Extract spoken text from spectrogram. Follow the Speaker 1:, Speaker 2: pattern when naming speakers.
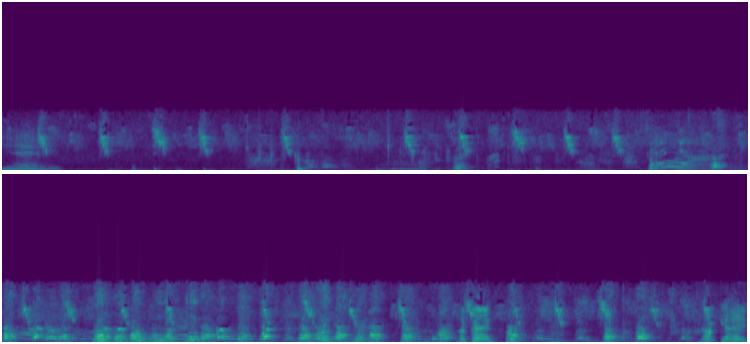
Speaker 1: Bien. Okay. Okay.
